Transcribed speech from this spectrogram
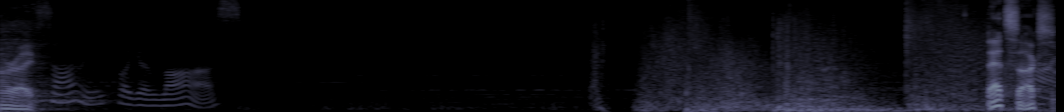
Alright. That sucks.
